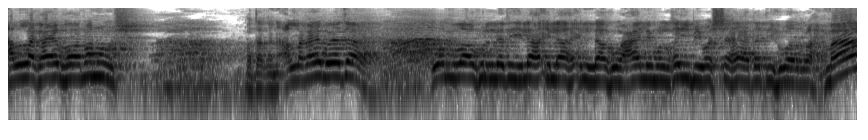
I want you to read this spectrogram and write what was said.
আল্লাহ গায়েব হওয়া মানুষ। কথা কেন আল্লাহ গায়েব হয়ে যায়। والله الذي لا إله إلا هو عالم الغيب والشهادة هو الرحمن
